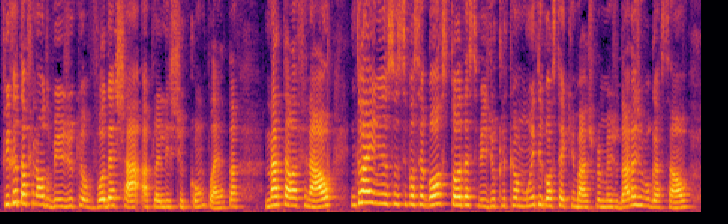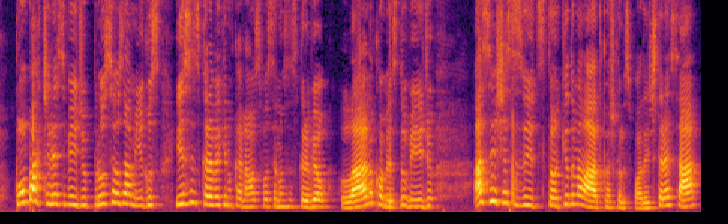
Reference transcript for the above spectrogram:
fica até o final do vídeo que eu vou deixar a playlist completa na tela final. Então é isso, se você gostou desse vídeo, clica muito em gostei aqui embaixo para me ajudar na divulgação. Compartilhe esse vídeo para os seus amigos e se inscreve aqui no canal se você não se inscreveu lá no começo do vídeo. Assiste esses vídeos que estão aqui do meu lado, que eu acho que eles podem te interessar.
